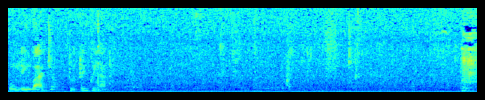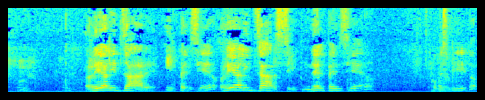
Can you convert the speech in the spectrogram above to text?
un linguaggio tutto inquinato. Realizzare il pensiero, realizzarsi nel pensiero come spirito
